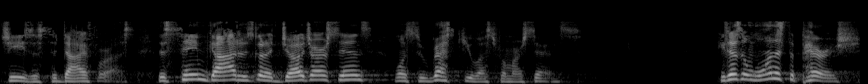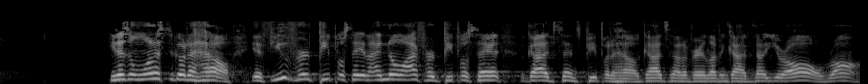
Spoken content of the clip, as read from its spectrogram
Jesus to die for us. The same God who's going to judge our sins wants to rescue us from our sins. He doesn't want us to perish. He doesn't want us to go to hell. If you've heard people say, and I know I've heard people say it, God sends people to hell. God's not a very loving God. No, you're all wrong.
